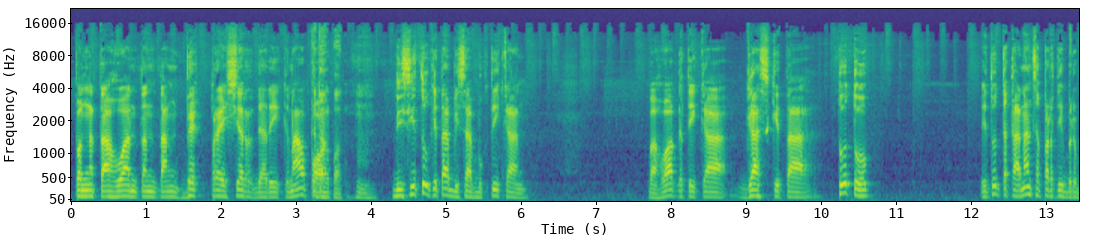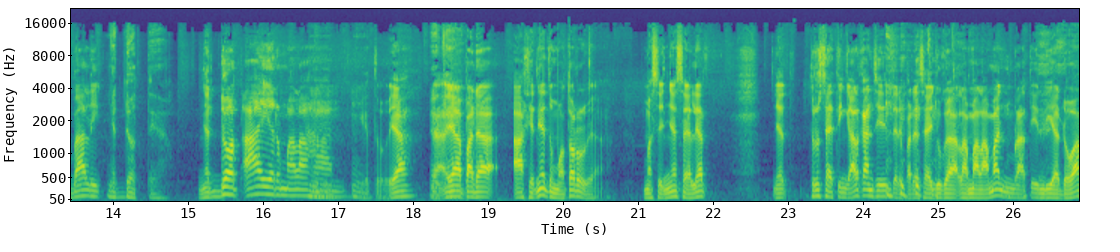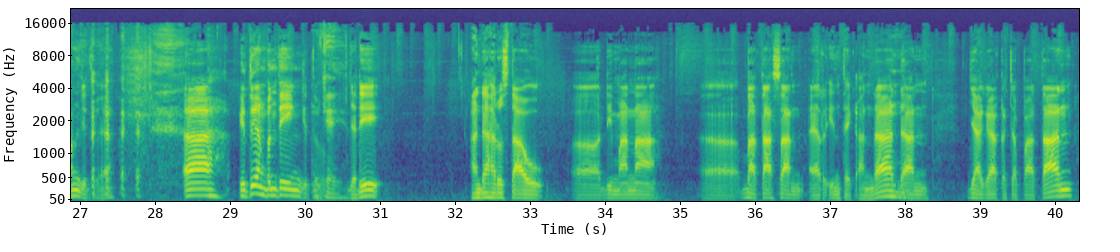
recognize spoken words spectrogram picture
Pengetahuan tentang back pressure dari knalpot. Knalpot. Hmm. Di situ kita bisa buktikan bahwa ketika gas kita tutup itu tekanan seperti berbalik, Nyedot ya. nyedot air malahan gitu ya. Ya, ya pada akhirnya itu motor ya mesinnya saya lihat ya terus saya tinggalkan sih daripada saya juga lama-lama merhatiin dia doang gitu ya. Eh itu yang penting gitu. Oke. Jadi Anda harus tahu eh, di mana eh, batasan air intake Anda dan jaga kecepatan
